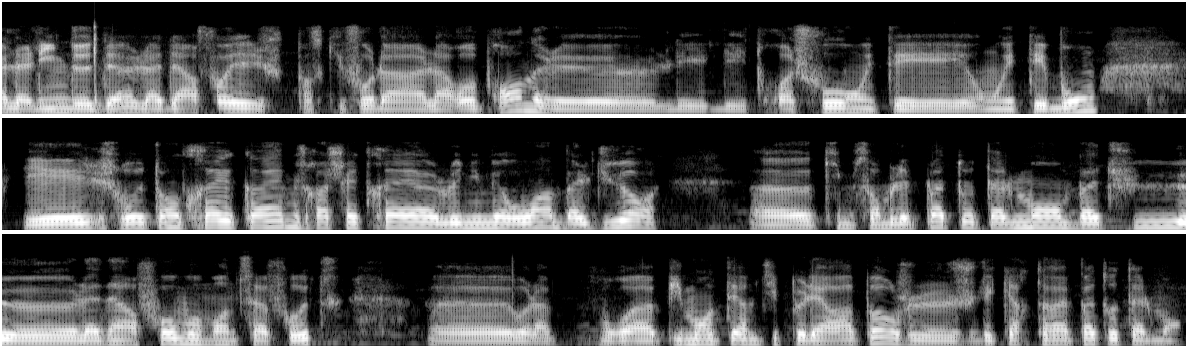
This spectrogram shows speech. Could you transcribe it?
La ligne de la dernière fois, je pense qu'il faut la, reprendre. les, trois chevaux ont été, ont été bons. Et je retenterai quand même, je rachèterai le numéro 1, Baldur, euh, qui me semblait pas totalement battu euh, la dernière fois au moment de sa faute. Euh, voilà, pour pimenter un petit peu les rapports, je ne l'écarterai pas totalement.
